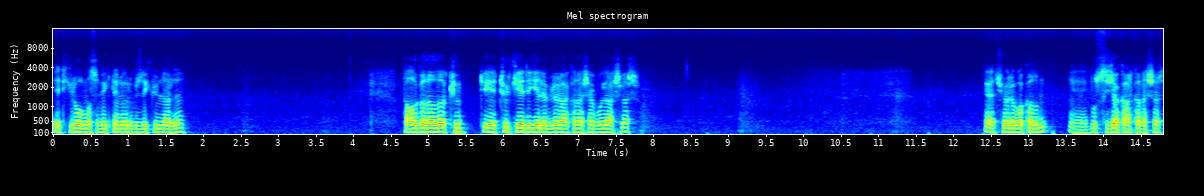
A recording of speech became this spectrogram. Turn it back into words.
etkili olması bekleniyor önümüzdeki günlerde. Dalgalarla Kürt, e, Türkiye'de gelebilir arkadaşlar bu yağışlar. Evet şöyle bakalım. E, bu sıcak arkadaşlar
